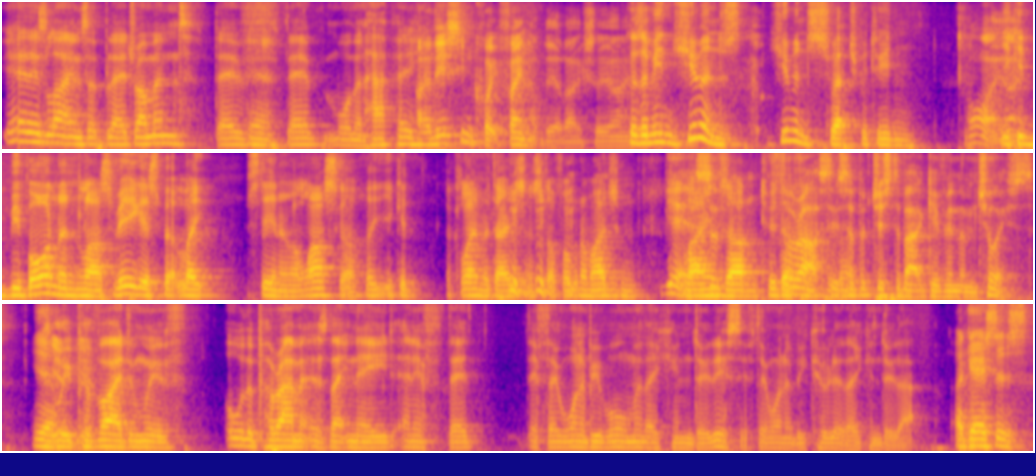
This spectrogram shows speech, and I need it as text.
Yeah, there's lions at Blair Drummond. They've Yeah. they're more than happy. Uh, they seem quite fine up there, actually. Because I mean, humans humans switch between. Oh, aye, You could be born in Las Vegas, but like staying in Alaska, like you could acclimatise and stuff. I would imagine Yeah, lions so are in two for different. us, it's about, just about giving them choice. Yeah. So we provide them with all the parameters they need, and if they if they want to be warmer, they can do this. If they want to be cooler, they can do that. I guess it's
